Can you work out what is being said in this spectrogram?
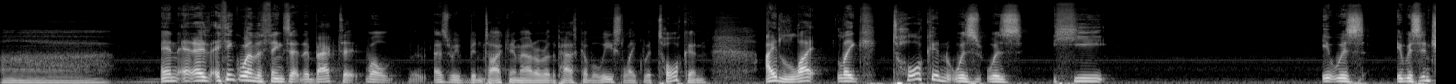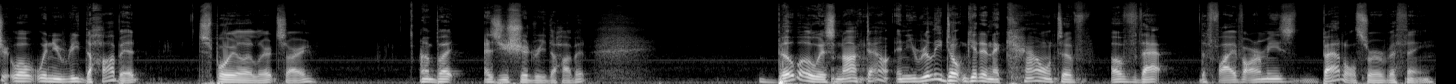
Uh, and and I, I, think one of the things that back to well, as we've been talking about over the past couple weeks, like with Tolkien, I like like Tolkien was was he. It was it was interesting. Well, when you read The Hobbit, spoiler alert, sorry, uh, but as you should read The Hobbit, Bilbo is knocked out, and you really don't get an account of of that the five armies battle sort of a thing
